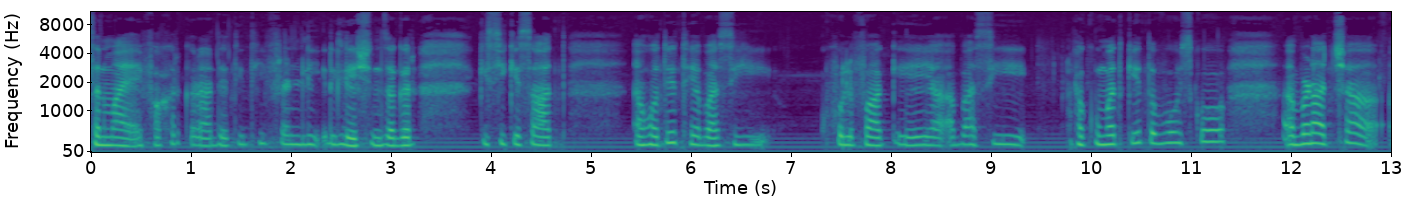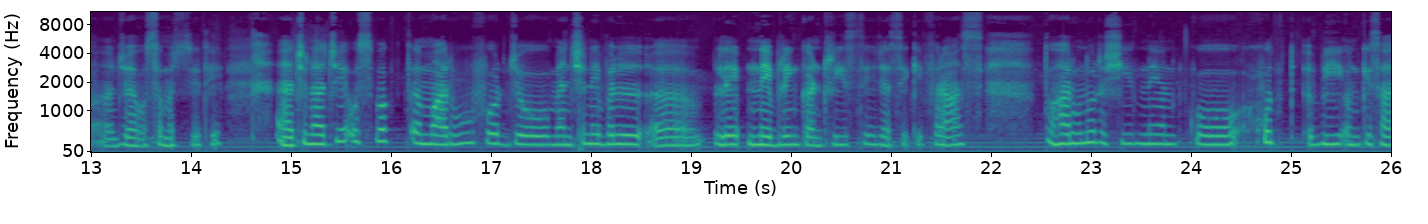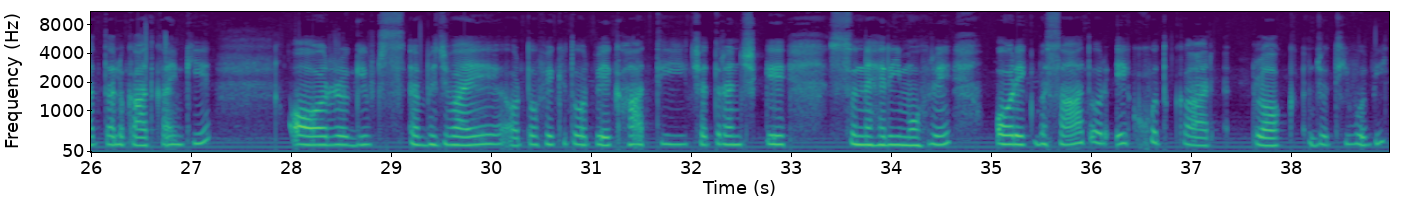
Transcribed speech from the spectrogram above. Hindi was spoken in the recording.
सरमाया फ़ख्र करार देती थी। फ्रेंडली रिलेशंस अगर किसी के साथ होते थे अब्बासी खुलफा के या अब्बासी हुकूमत के तो वो इसको बड़ा अच्छा जो है वो समझते थे। चुनाचे उस वक्त मरूफ और जो मैंशनेबल नेबरिंग कंट्रीज़ थे, जैसे कि फ़्रांस तो हारून रशीद ने उनको ख़ुद भी उनके साथ ताल्लुक़ कायम किए और गिफ्ट्स भिजवाए और तोहफे के तौर पे एक हाथी, शतरंज के सुनहरी मोहरे और एक बसात और एक खुदकार क्लॉक जो थी वो भी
